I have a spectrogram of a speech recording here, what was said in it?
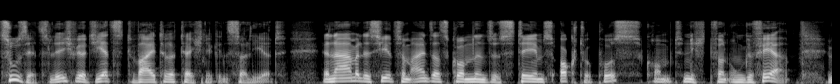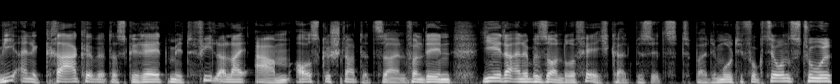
Zusätzlich wird jetzt weitere Technik installiert. Der Name des hier zum Einsatz kommenden Systems Octopus kommt nicht von ungefähr. Wie eine Krake wird das Gerät mit vielerlei Armen ausgestattet sein, von denen jeder eine besondere Fähigkeit besitzt. Bei dem Multifunktionstool,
